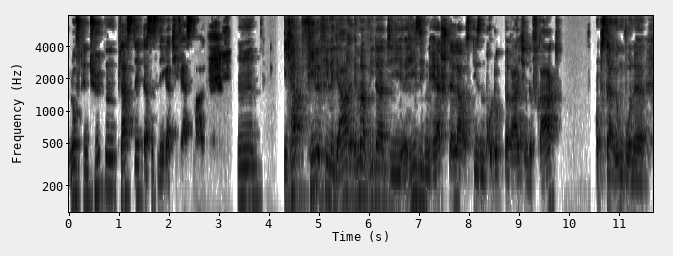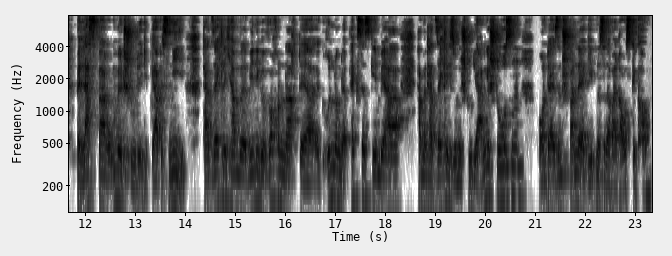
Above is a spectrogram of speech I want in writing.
Luft in Tüten, Plastik, das ist negativ erstmal. Hm ich habe viele, viele Jahre immer wieder die hiesigen Hersteller aus diesen Produktbereichen gefragt, ob es da irgendwo eine belastbare Umweltstudie gibt, gab es nie. Tatsächlich haben wir wenige Wochen nach der Gründung der Pexes GmbH haben wir tatsächlich so eine Studie angestoßen und da sind spannende Ergebnisse dabei rausgekommen.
